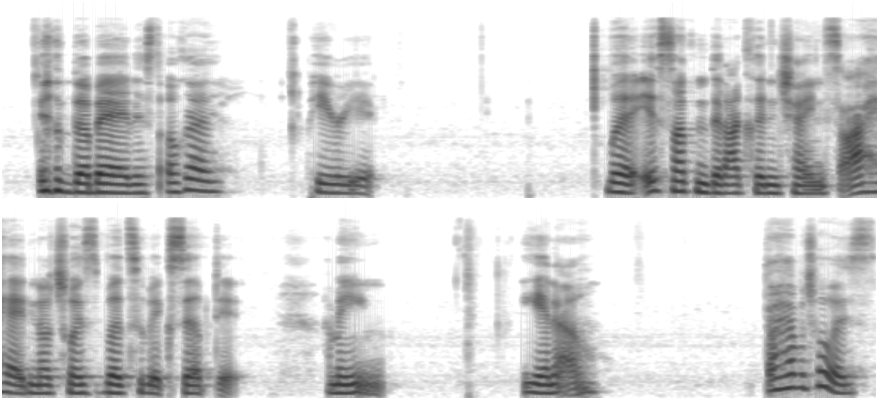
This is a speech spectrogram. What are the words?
the baddest, okay? Period. But it's something that I couldn't change, so I had no choice but to accept it. I mean, you know, don't have a choice.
